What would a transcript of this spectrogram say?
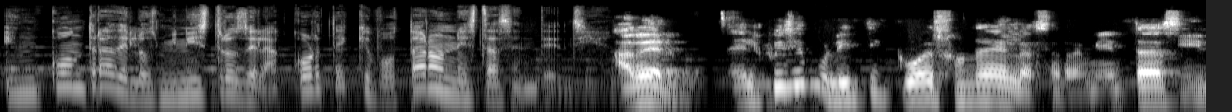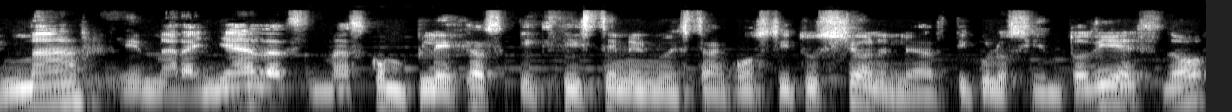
en contra de los ministros de la Corte que votaron esta sentencia. A ver, el juicio político es una de las herramientas más enmarañadas y más complejas que existen en nuestra Constitución, en el artículo 110, ¿no?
